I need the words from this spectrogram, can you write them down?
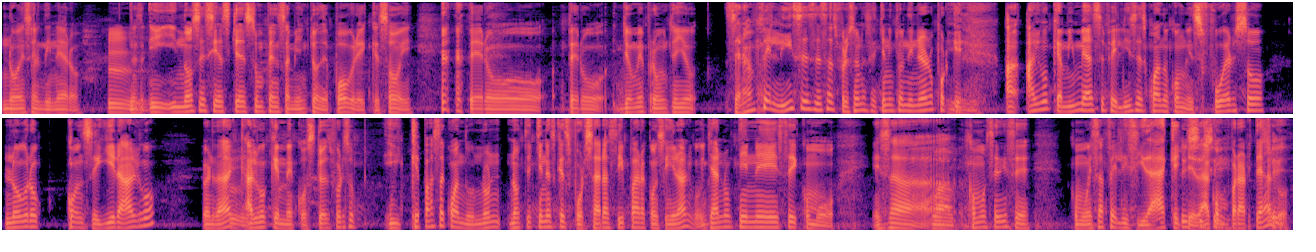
no es el dinero. Mm. Y, no sé si es que es un pensamiento de pobre que soy, pero, pero yo me pregunto yo, ¿serán felices esas personas que tienen todo el dinero? Porque algo que a mí me hace feliz es cuando con esfuerzo logro conseguir algo, ¿verdad? Mm. Algo que me costó esfuerzo. ¿Y qué pasa cuando no, no te tienes que esforzar así para conseguir algo? Ya no tiene ese como, esa, ¿cómo se dice? Como esa felicidad que te da comprarte algo.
